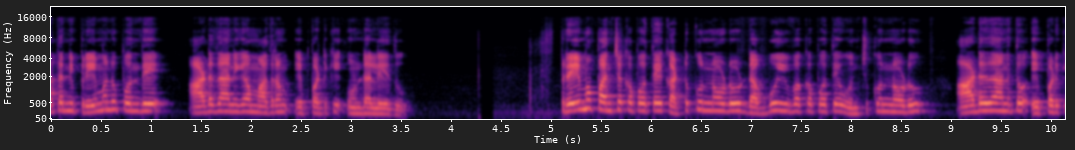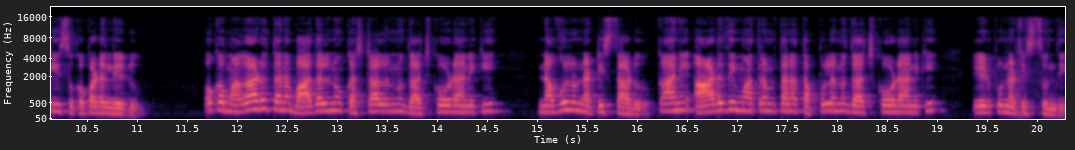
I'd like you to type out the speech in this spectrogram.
అతని ప్రేమను పొందే ఆడదానిగా మాత్రం ఎప్పటికీ ఉండలేదు. ప్రేమ పంచకపోతే కట్టుకున్నోడు డబ్బు ఇవ్వకపోతే ఉంచుకున్నోడు ఆడదానితో ఎప్పటికీ సుఖపడలేడు. ఒక మగాడు తన బాధలను కష్టాలను దాచుకోవడానికి నవ్వులు నటిస్తాడు. కానీ ఆడది మాత్రం తన తప్పులను దాచుకోవడానికి ఏడుపు నటిస్తుంది.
